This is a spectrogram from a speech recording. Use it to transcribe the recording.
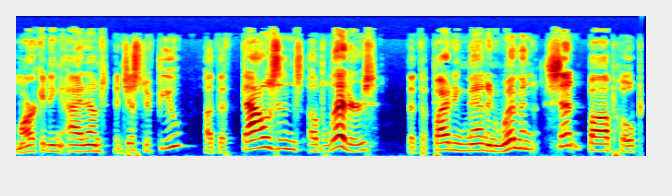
marketing items, and just a few of the thousands of letters that the fighting men and women sent Bob Hope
